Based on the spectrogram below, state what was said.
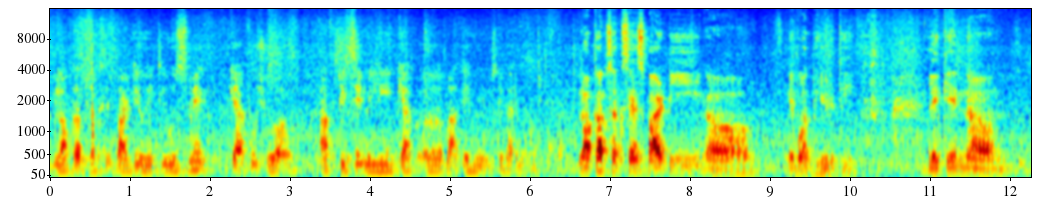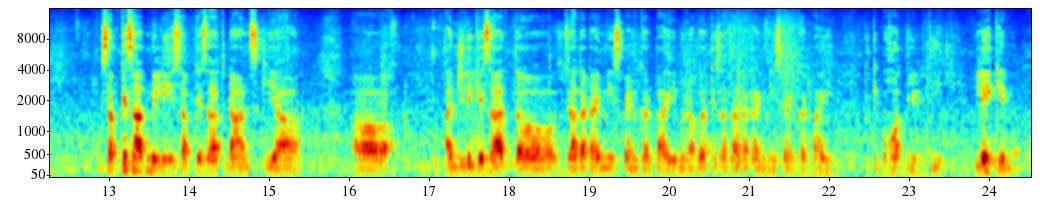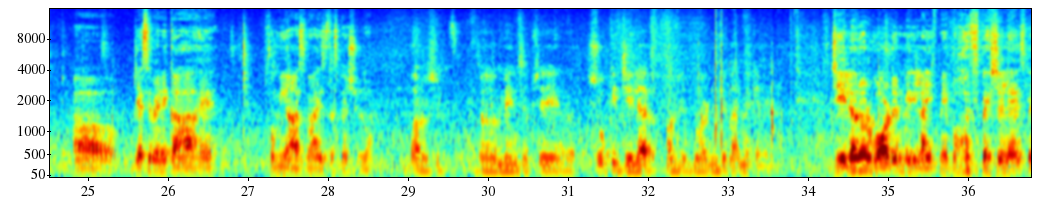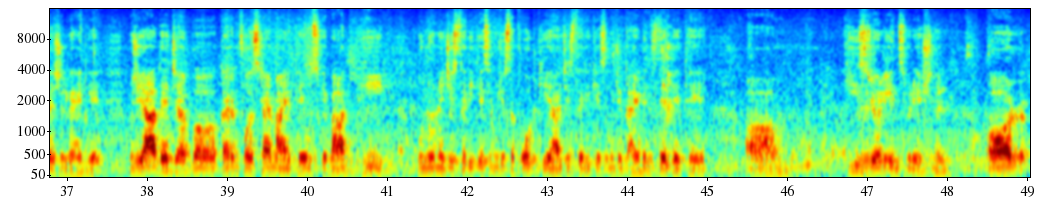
Lockup success party हुई थी उसमें क्या कुछ हुआ? आप किससे मिली? क्या बातें हुई उसके बारे में लॉकअप सक्सेस पार्टी में बहुत भीड़ थी। लेकिन सबके साथ मिली सबके साथ डांस किया। अंजलि के साथ ज़्यादा टाइम नहीं स्पेंड कर पाई मुनवर के साथ ज़्यादा टाइम नहीं स्पेंड कर पाई क्योंकि बहुत भीड़ थी। लेकिन जैसे मैंने कहा है for me Azma is the special one और मेन सबसे शो के जेलर और वार्डन के बारे में क्या कहना जेलर और वार्डन मेरी लाइफ में बहुत स्पेशल है स्पेशल रहेंगे। मुझे याद है जब करण फ़र्स्ट टाइम आए थे उसके बाद भी उन्होंने जिस तरीके से मुझे सपोर्ट किया जिस तरीके से मुझे गाइडेंस देते थे ही इज़ रियली इंस्पिरेशनल और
